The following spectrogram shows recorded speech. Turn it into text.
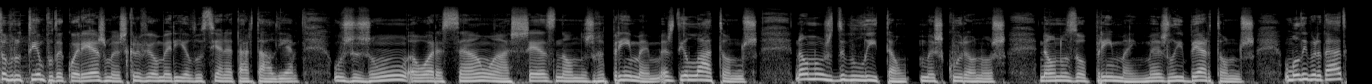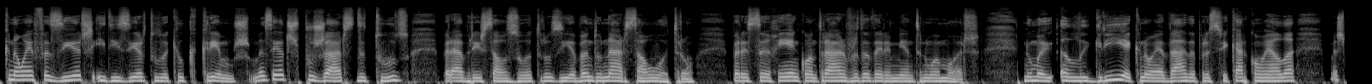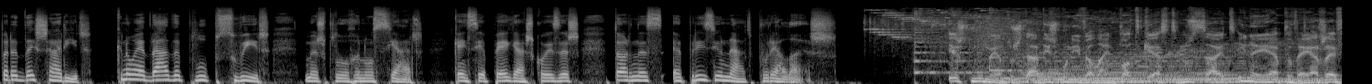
Sobre o tempo da quaresma, escreveu Maria Luciana Tartaglia. O jejum, a oração, a ascese não nos reprimem, mas dilatam-nos. Não nos debilitam, mas curam-nos. Não nos oprimem, mas libertam-nos. Uma liberdade que não é fazer e dizer tudo aquilo que queremos, mas é despojar-se de tudo para abrir-se aos outros e abandonar-se ao outro, para se reencontrar verdadeiramente no amor. Numa alegria que não é dada para se ficar com ela, mas para deixar ir que não é dada pelo possuir, mas pelo renunciar. Quem se apega às coisas torna-se aprisionado por elas. Este momento está disponível em podcast no site e na app da RGF.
